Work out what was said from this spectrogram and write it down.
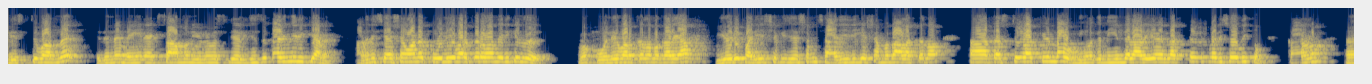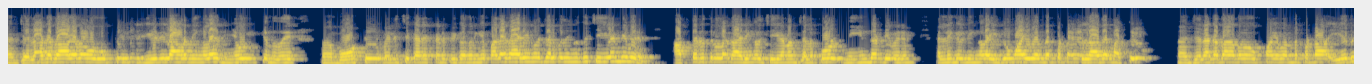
ലിസ്റ്റ് വന്ന് ഇതിന്റെ main exam university L G S കഴിഞ്ഞിരിക്കുകയാണ്. അതിനുശേഷമാണ് കൂലി വർക്കർ വന്നിരിക്കുന്നത്. അപ്പൊ കൂലി വർക്ക് നമുക്കറിയാം. ഈ ഒരു പരീക്ഷയ്ക്ക് ശേഷം ശാരീരിക ക്ഷമത അളക്കുന്ന ടെസ്റ്റുകളൊക്കെ ഉണ്ടാവും. നിങ്ങൾക്ക് നീന്തൽ അറിയോ എന്നൊക്കെ പരിശോധിക്കും. കാരണം ജലഗതാഗത വകുപ്പിന്റെ കീഴിലാണ് നിങ്ങളെ നിയോഗിക്കുന്നത് ബോട്ട് വലിച്ച് കരക്കടുപ്പിക്കുക തുടങ്ങിയ പല കാര്യങ്ങളും ചിലപ്പോൾ നിങ്ങൾക്ക് ചെയ്യേണ്ടി വരും. അത്തരത്തിലുള്ള കാര്യങ്ങൾ ചെയ്യണം. ചിലപ്പോൾ നീന്തേണ്ടി വരും. അല്ലെങ്കിൽ നിങ്ങളെ ഇതുമായി ബന്ധപ്പെട്ടതല്ലാതെ മറ്റൊരു ജലഗതാഗത വകുപ്പുമായി ബന്ധപ്പെട്ട ഏത്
